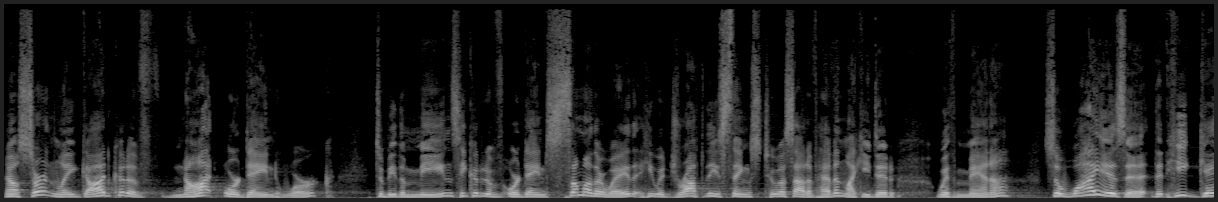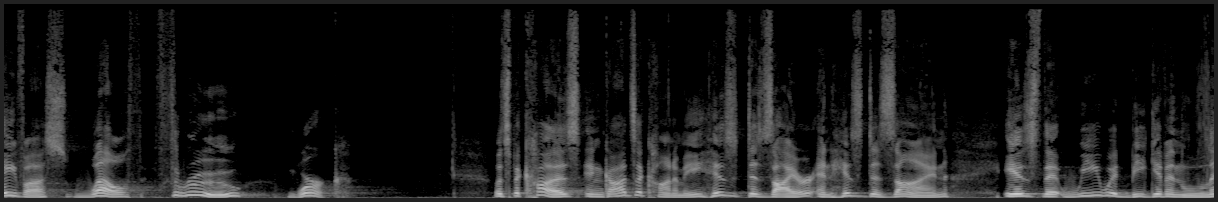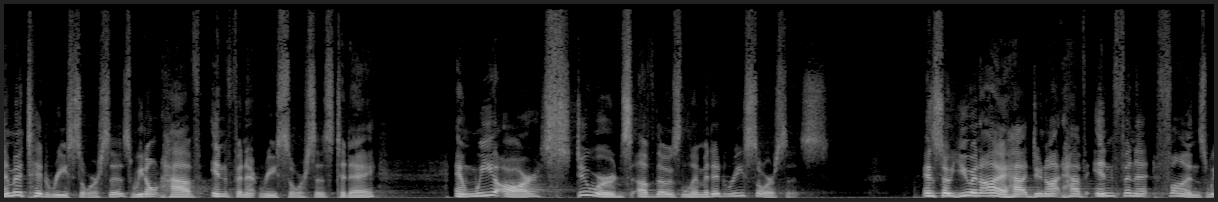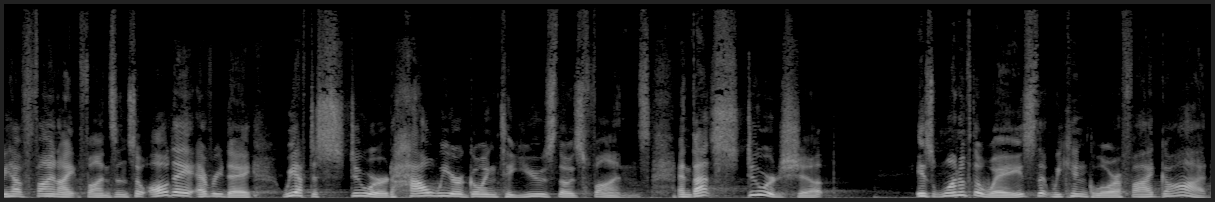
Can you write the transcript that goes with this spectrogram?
Now, certainly, God could have not ordained work to be the means. He could have ordained some other way that He would drop these things to us out of heaven, like He did with manna. So, why is it that He gave us wealth through work? Well, it's because in God's economy, His desire and His design is that we would be given limited resources. We don't have infinite resources today. And we are stewards of those limited resources. And so you and I ha- do not have infinite funds. We have finite funds. And so all day, every day, we have to steward how we are going to use those funds. And that stewardship is one of the ways that we can glorify God.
